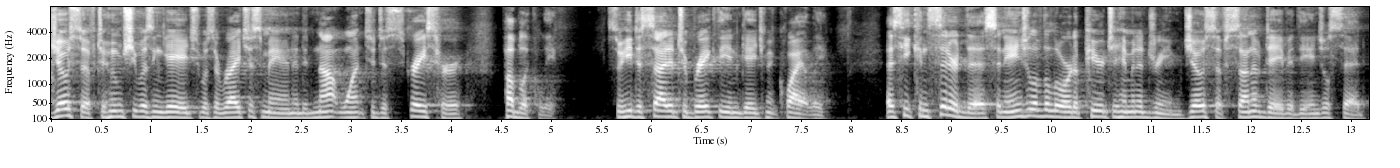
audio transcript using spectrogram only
Joseph, to whom she was engaged, was a righteous man and did not want to disgrace her publicly. So he decided to break the engagement quietly. As he considered this, an angel of the Lord appeared to him in a dream. Joseph, son of David, the angel said,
